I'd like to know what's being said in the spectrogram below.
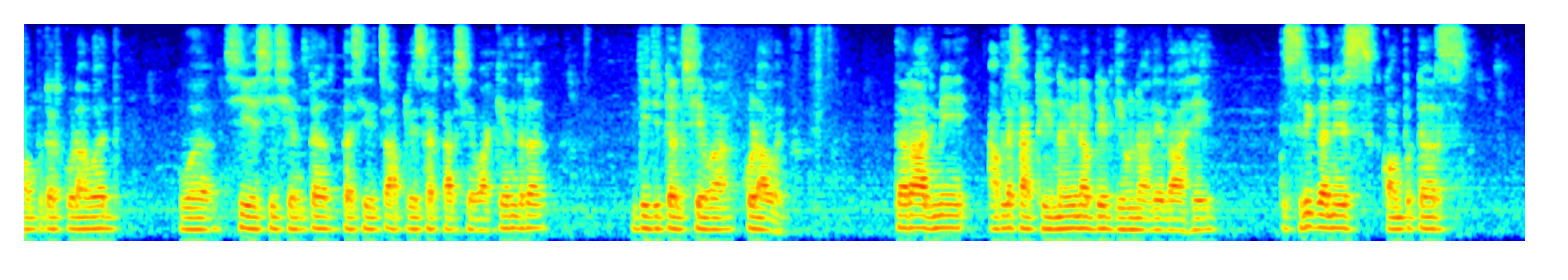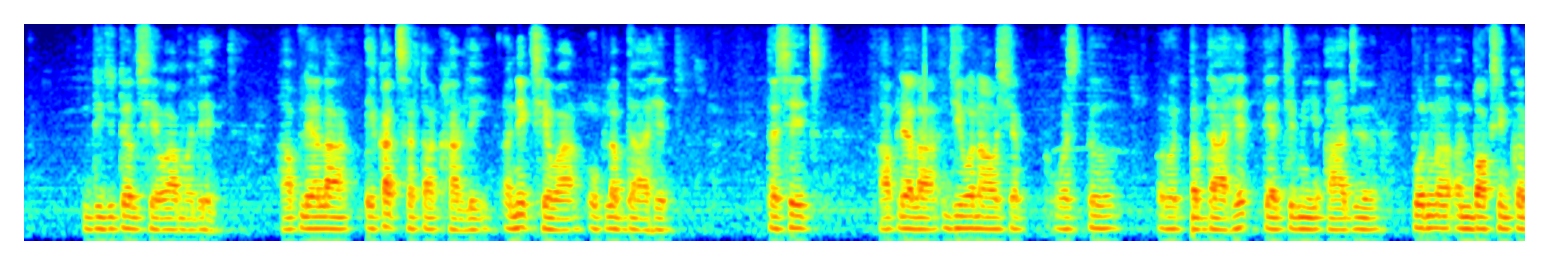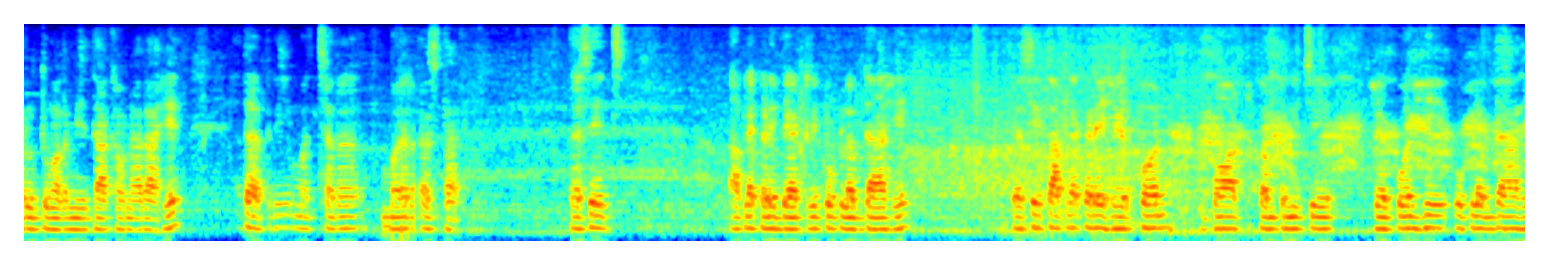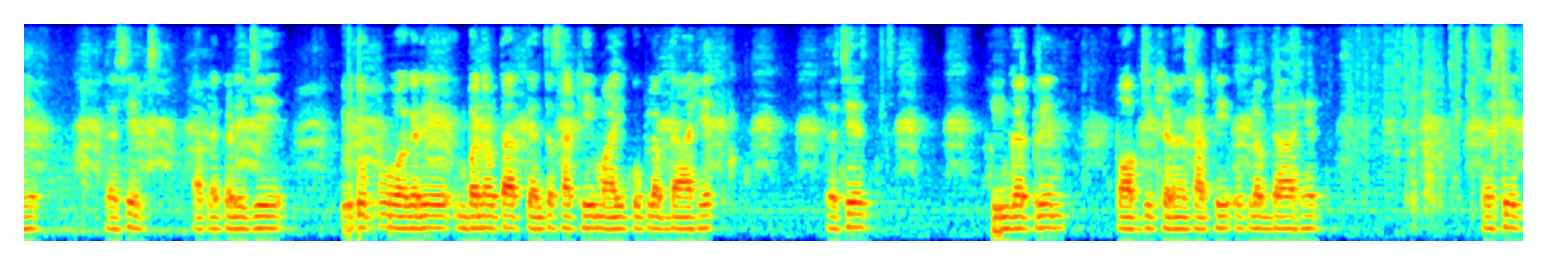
Computer कुडावद व C S C centre तसेच आपले सरकार सेवा केंद्र डिजिटल सेवा कुडावद तर आज मी आपल्यासाठी नवीन अपडेट घेऊन आलेलो आहे. ते श्री गणेश कॉम्प्युटर्स डिजिटल सेवामध्ये आपल्याला एकाच छताखाली अनेक सेवा उपलब्ध आहेत. तसेच आपल्याला जीवनावश्यक वस्तू उपलब्ध आहेत. त्याची मी आज पूर्ण अनबॉक्सिंग करून तुम्हाला मी दाखवणार आहे. रात्री मच्छर मरत असतात. तसेच आपल्याकडे बॅटरी उपलब्ध आहे. तसेच आपल्याकडे हेडफोन बॉट कंपनीचे हेडफोनही उपलब्ध आहेत. तसेच आपल्याकडे जे यूट्यूब वगैरे बनवतात त्यांच्यासाठी माईक उपलब्ध आहेत. तसेच फिंगरप्रिंट पॉपजी खेळण्यासाठी उपलब्ध आहेत. तसेच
